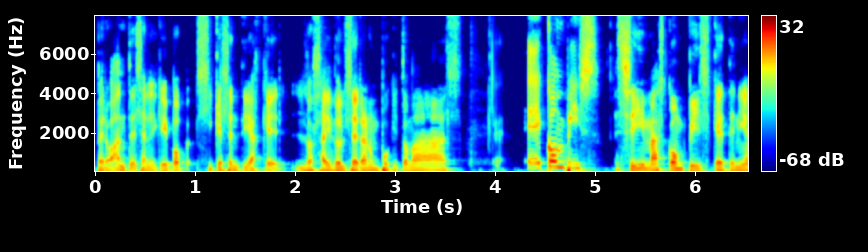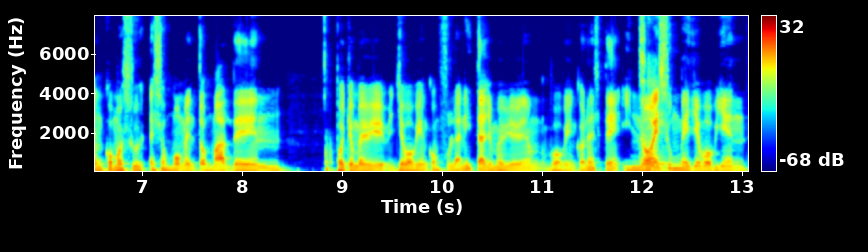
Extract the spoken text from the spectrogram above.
Pero antes en el K-pop sí que sentías que los idols eran un poquito más, Eh, compis. sí, más compis, que tenían como su- esos momentos más de, mm, pues yo me llevo bien con fulanita, yo me llevo bien con este. Y no Sí. es un me llevo bien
